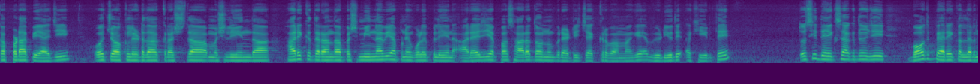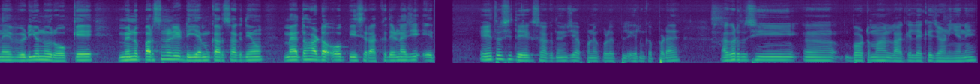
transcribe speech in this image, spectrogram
ਕੱਪੜਾ ਪਿਆ ਜੀ। ਉਹ ਚਾਕਲੇਟ ਦਾ ਕ੍ਰਸ਼ ਦਾ ਮਸ਼ਲੀਨ ਦਾ, ਹਰ ਇੱਕ ਤਰ੍ਹਾਂ ਦਾ ਪਸ਼ਮੀਨਾ ਵੀ ਆਪਣੇ ਕੋਲੇ ਪਲੇਨ ਆ ਰਿਹਾ ਜੀ। ਆਪਾਂ ਸਾਰਾ ਤੁਹਾਨੂੰ ਵੈਰਾਈਟੀ ਚੈੱਕ ਕਰਵਾਵਾਂਗੇ ਵੀਡੀਓ ਦੇ ਅਖੀਰ ਤੇ। ਤੁਸੀਂ ਦੇਖ ਸਕਦੇ ਹੋ ਜੀ, ਬਹੁਤ ਪਿਆਰੇ ਕਲਰ ਨੇ। ਵੀਡੀਓ ਨੂੰ ਰੋਕ ਕੇ ਮੈਨੂੰ ਪਰਸਨਲੀ ਡੀਐਮ ਕਰ ਸਕਦੇ ਹੋ। ਮੈਂ ਤੁਹਾਡਾ ਉਹ ਪੀਸ ਰੱਖ ਦੇਣਾ ਜੀ। ਇਹ ਤੁਸੀਂ ਦੇਖ ਸਕਦੇ ਹੋ ਜੀ ਆਪਣੇ ਕੋਲੇ ਪਲੇਨ ਕੱਪੜਾ ਹੈ। ਅਗਰ ਤੁਸੀਂ ਬੋਟਮਾਂ ਲਾ ਕੇ ਲੈ ਕੇ ਜਾਣੀਆਂ ਨੇ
